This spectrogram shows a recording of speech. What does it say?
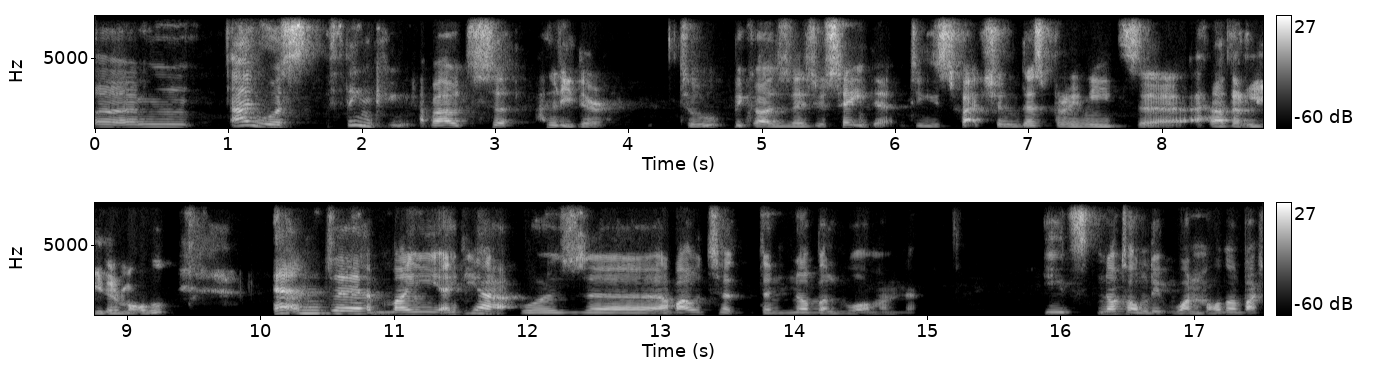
um, I was thinking about uh, a leader too, because as you say, that this faction desperately needs uh, another leader model. And uh, my idea was uh, about uh, the noble woman. It's not only one model, but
